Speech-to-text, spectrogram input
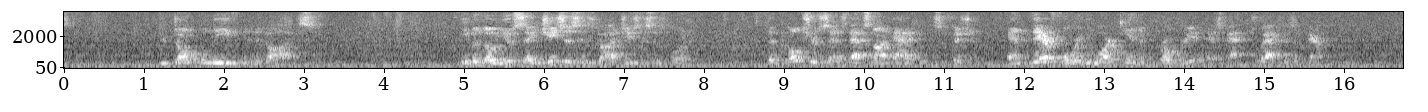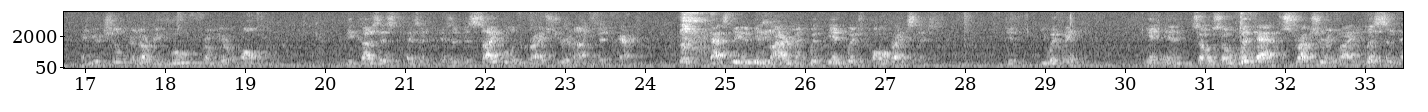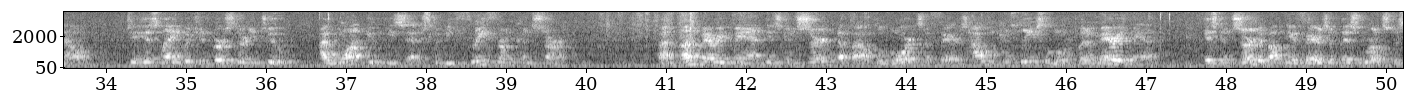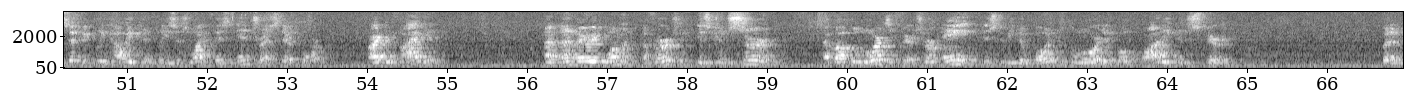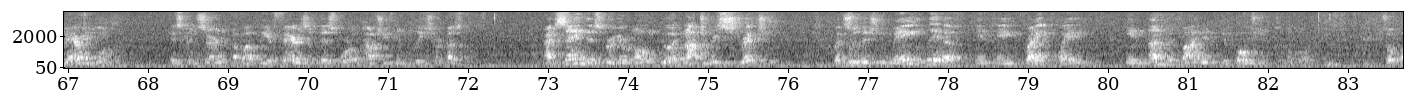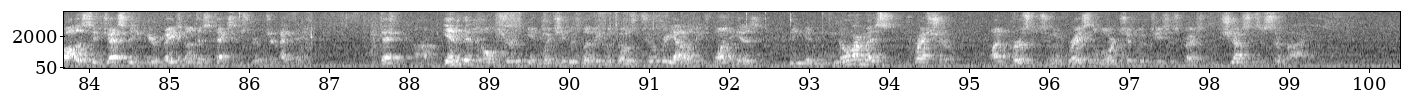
You don't believe in the gods. Even though you say Jesus is God, Jesus is Lord, the culture says that's not adequate and sufficient. And therefore, you are inappropriate to act as a parent. And your children are removed from your home because as, a, disciple of Christ, you're an unfit parent. That's the environment within which Paul writes this. You, with me? And, so with that structure in mind, listen now to his language in verse 32. I want you, he says, to be free from concern. An unmarried man is concerned about the Lord's affairs, how he can please the Lord. But a married man is concerned about the affairs of this world, specifically how he can please his wife. His interests, therefore, are divided. An unmarried woman, a virgin, is concerned about the Lord's affairs. Her aim is to be devoted to the Lord in both body and spirit. But a married woman is concerned about the affairs of this world, how she can please her husband. I'm saying this for your own good, not to restrict you, but so that you may live in a right way in undivided devotion to the Lord. So Paul is suggesting here, based on this text of Scripture, I think, that um, in the culture in which he was living with those two realities, one is the enormous pressure on persons who embrace the Lordship of Jesus Christ just to survive.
